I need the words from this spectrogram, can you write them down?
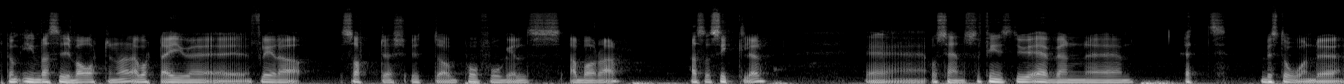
de invasiva arterna där borta är ju eh, flera sorters utav påfågelsabborrar. Alltså sickler. Eh, och sen så finns det ju även eh, ett bestående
